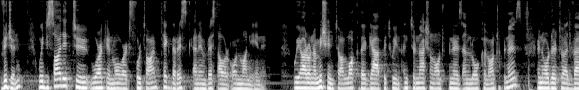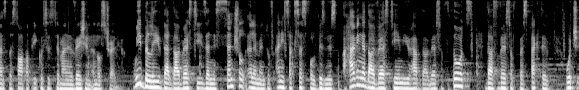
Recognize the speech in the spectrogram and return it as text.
vision, we decided to work in MoWorks full-time, take the risk and invest our own money in it. We are on a mission to unlock the gap between international entrepreneurs and local entrepreneurs in order to advance the startup ecosystem and innovation in Australia. We believe that diversity is an essential element of any successful business. Having a diverse team, you have diverse of thoughts, diverse of perspective, which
